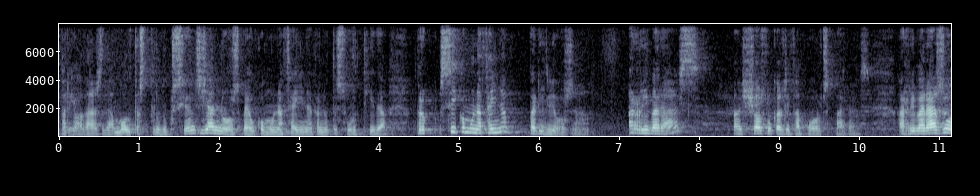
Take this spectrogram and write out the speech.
períodes de moltes produccions, ja no es veu com una feina que no té sortida, però sí com una feina perillosa. Arribaràs, això és el que els hi fa por als pares, arribaràs o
